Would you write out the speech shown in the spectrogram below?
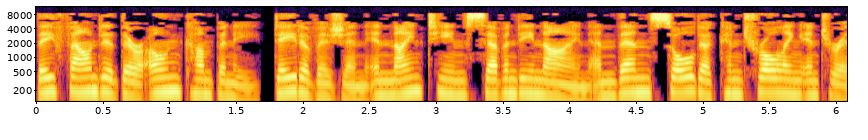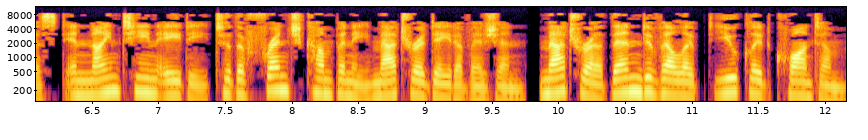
they founded their own company, Datavision in 1979 and then sold a controlling interest in 1980 to the French company Matra Datavision. Matra then developed Euclid Quantum,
